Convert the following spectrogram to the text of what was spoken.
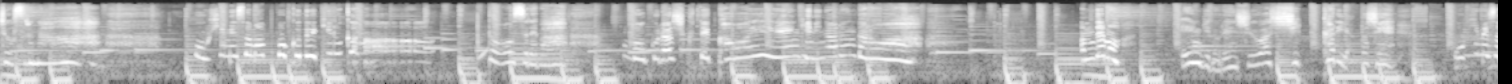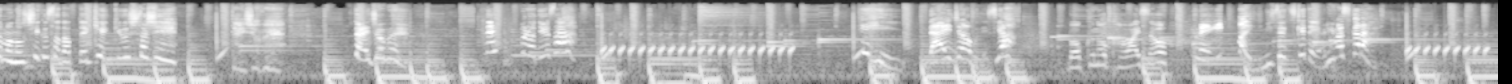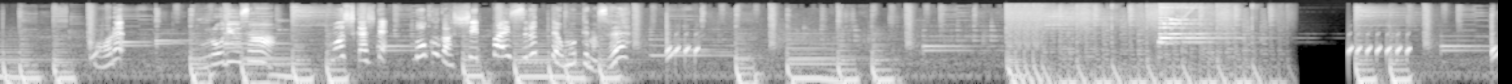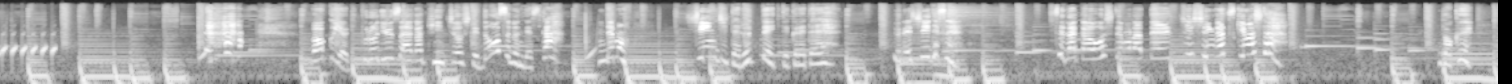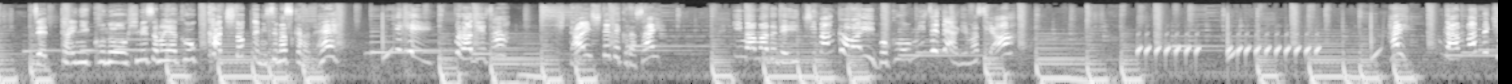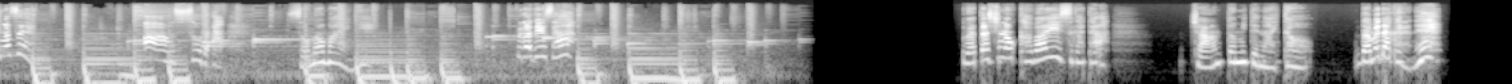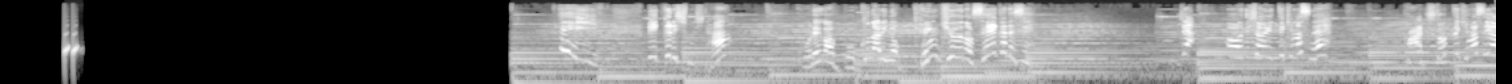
張するな。お姫様っぽくできるかな。どうすれば僕らしくて可愛い演技になるんだろう。でも演技の練習はしっかりやったしお姫様の仕草だって研究したし大丈夫。大丈夫。ねプロデューサー。ひひ大丈夫ですよ。僕の可愛さを目いっぱい見せつけてやりますからもしかして僕が失敗するって思ってます？僕よりプロデューサーが緊張してどうするんですか？でも信じてるって言ってくれて嬉しいです。背中を押してもらって自信がつきました。僕絶対にこのお姫様役を勝ち取ってみせますからね。ヒヒプロデューサー期待しててください。今までで一番可愛い僕を見せてあげますよ。はい頑張ってきます。ああそうだ。その前にプロデューサー。私の可愛い姿ちゃんと見てないとダメだからね。っくりしました？これが僕なりの研究の成果です。じゃあオーディション行ってきますね。勝ち取ってきますよ。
